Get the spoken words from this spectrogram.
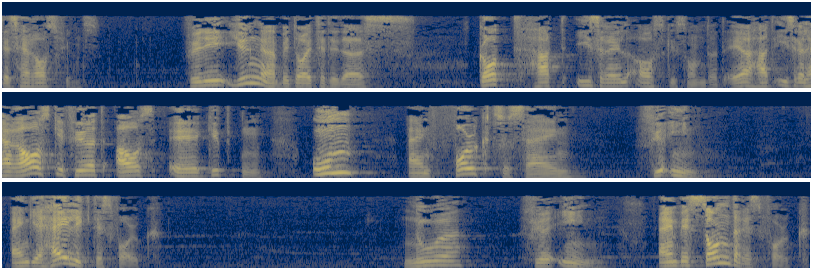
des Herausführens. Für die Jünger bedeutete das, Gott hat Israel ausgesondert. Er hat Israel herausgeführt aus Ägypten, um ein Volk zu sein für ihn. Ein geheiligtes Volk. Nur für ihn. Ein besonderes Volk.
